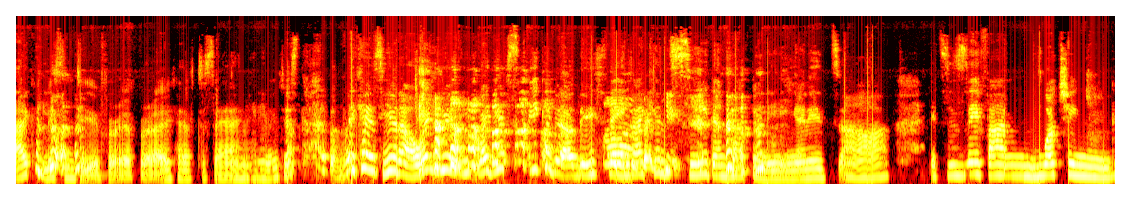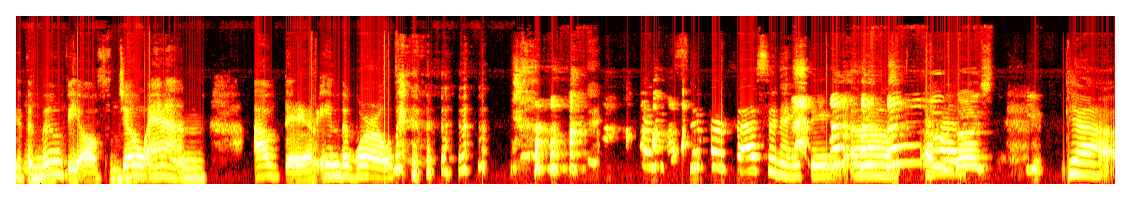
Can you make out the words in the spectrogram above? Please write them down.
I could listen to you forever. I have to say. I mean, just because you know when you when you speak about these things, Oh, I can you. see them happening, and it's uh, it's as if I'm watching the Mhm. movie of Mhm. Joanne out there in the world. and it's super fascinating. Um, oh have- gosh, yeah,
